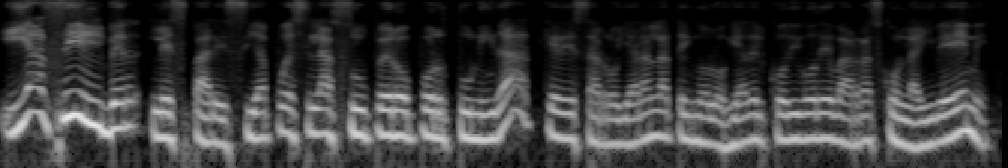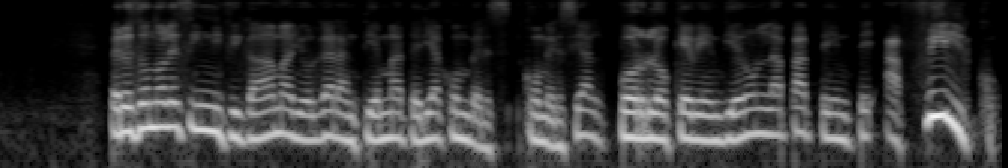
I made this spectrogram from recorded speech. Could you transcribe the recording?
Y a Silver les parecía pues la super oportunidad que desarrollaran la tecnología del código de barras con la IBM. Pero eso no le significaba mayor garantía en materia comercial, por lo que vendieron la patente a Filco.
